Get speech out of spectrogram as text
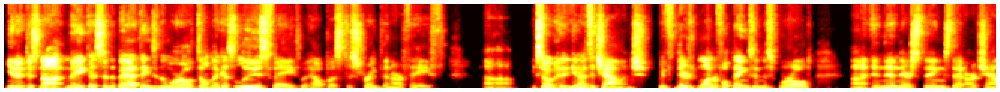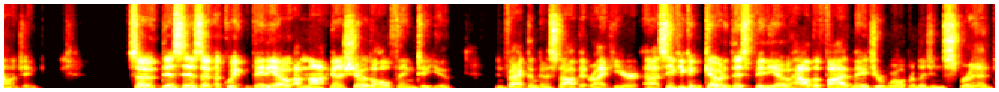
you know, does not make us, or the bad things in the world don't make us lose faith, but help us to strengthen our faith. Uh, so, you know, it's a challenge. There's wonderful things in this world, uh, and then there's things that are challenging. So this is a, a quick video. I'm not going to show the whole thing to you. In fact, I'm going to stop it right here. Uh, see if you can go to this video, how the five major world religions spread.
